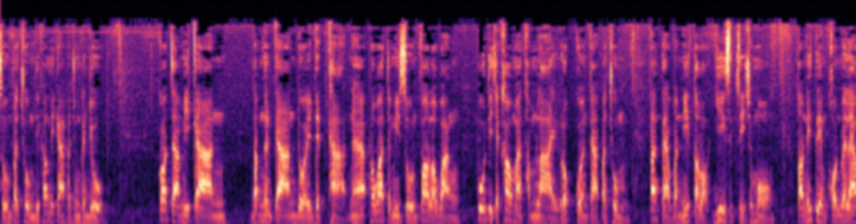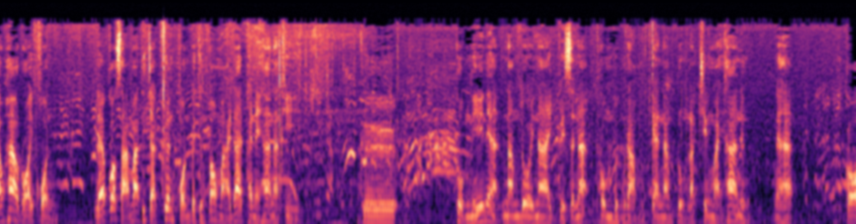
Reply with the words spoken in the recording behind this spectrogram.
ศูนย์ประชุมที่เขามีการประชุมกันอยู่ ก็จะมีการดำเนินการโดยเด็ดขาดนะฮะเพราะว่าจะมีศูนย์เฝ้าระวัง ผู้ที่จะเข้ามาทำลายรบกวนการประชุม ตั้งแต่วันนี้ตลอด 24 ชั่วโมง ตอนนี้เตรียมคนไว้แล้ว 500 คน แล้วก็สามารถที่จะเคลื่อนพลไปถึงเป้าหมายได้ภายใน 5 นาที คือกลุ่มนี้เนี่ยนำโดยนายกฤษณะพรหมบึงรำแกนนำกลุ่มรักเชียงใหม่ 51 นะฮะ ก็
